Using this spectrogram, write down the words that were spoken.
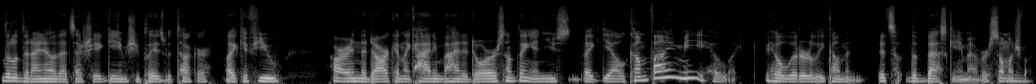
Little did I know that's actually a game she plays with Tucker. Like if you are in the dark and like hiding behind a door or something, and you like yell, "Come find me," he'll like he'll literally come and it's the best game ever. So much Mm. fun.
